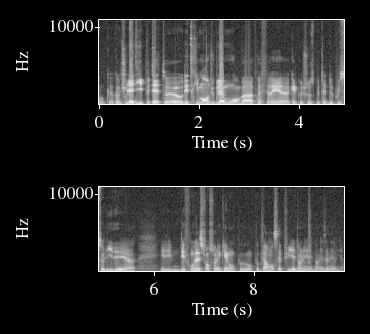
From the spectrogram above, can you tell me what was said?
Donc, euh, comme tu l'as dit, peut-être euh, au détriment du glamour, bah, préférer euh, quelque chose peut-être de plus solide et, des fondations sur lesquelles on peut, clairement s'appuyer dans les, années à venir.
